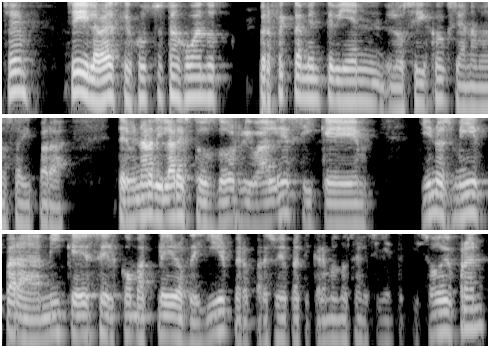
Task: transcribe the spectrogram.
Sí, sí, la verdad es que justo están jugando perfectamente bien los Seahawks, ya nada más ahí para terminar de hilar estos dos rivales y que Gino Smith para mí que es el Comeback Player of the Year, pero para eso ya platicaremos más en el siguiente episodio, Fran.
